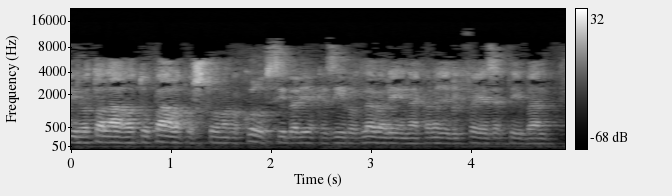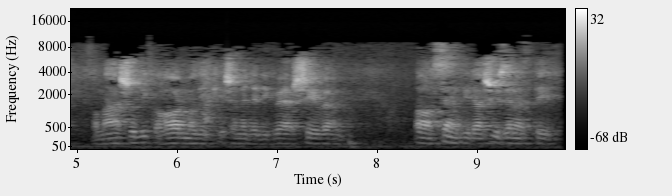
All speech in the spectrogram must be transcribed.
írva található Pálapostolnak a Kolosszibeliekhez írott levelének a negyedik fejezetében, a második, a harmadik és a negyedik versében a Szentírás üzenetét,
